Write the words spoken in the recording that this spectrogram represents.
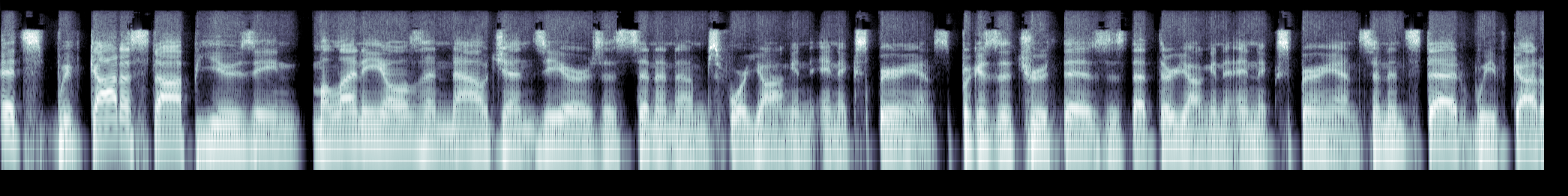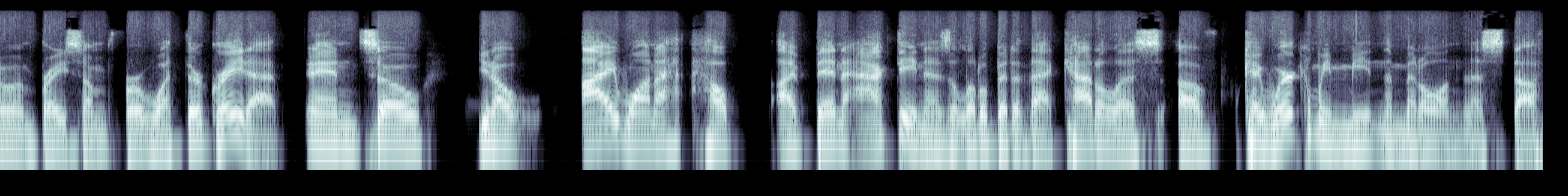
it's we've got to stop using millennials and now Gen Zers as synonyms for young and inexperienced because the truth is is that they're young and inexperienced, and instead we've got to embrace them for what they're great at. And so you know I want to help I've been acting as a little bit of that catalyst of okay, where can we meet in the middle on this stuff,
